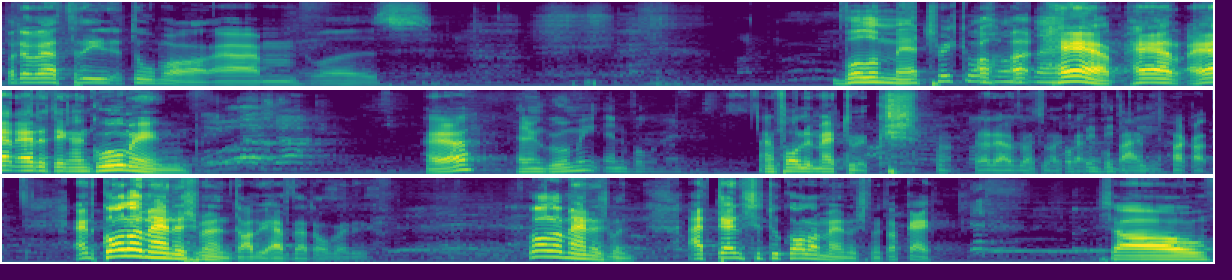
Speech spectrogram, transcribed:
But there were three, two more. Um, was volumetric was oh, uh, hair, hair, hair editing and grooming. Hair? Hair and grooming and volumetric. And volumetrics. That- that- that's like that OpenVDB. combined. Okay. And color management. Oh, we have that already. Color management. Attention to color management. Okay. So,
